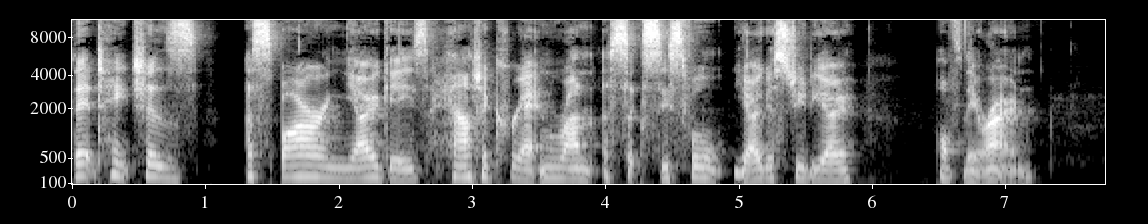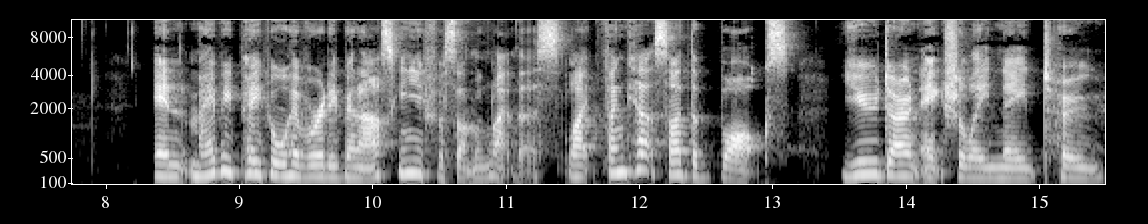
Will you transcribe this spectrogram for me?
that teaches aspiring yogis how to create and run a successful yoga studio of their own. And maybe people have already been asking you for something like this. Like, think outside the box. You don't actually need to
